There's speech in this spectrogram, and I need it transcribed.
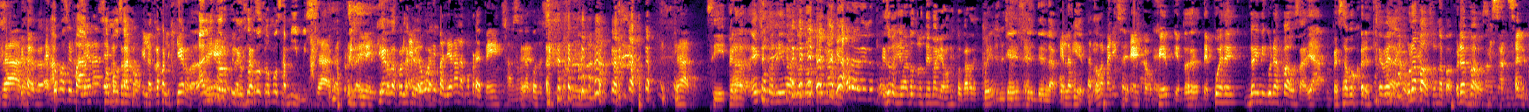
Claro. Es como si Mariana... Y la trajo- y la trajo a la izquierda. Ali Sí, Corp y exacto. nosotros somos amiguis. Claro. La, la izquierda fue la que Es como si valieran la compra de pensa, ¿no? Una cosa así. claro. Sí, pero Claro. eso nos lleva al otro tema que, eso nos lleva al otro tema que vamos a tocar después, que es el de la En la, CONFIEP, la ¿no? El CONFIEP, y entonces después de. No hay ninguna pausa, ya, empezamos con el tema de la Una pausa, una pausa. Una pausa.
